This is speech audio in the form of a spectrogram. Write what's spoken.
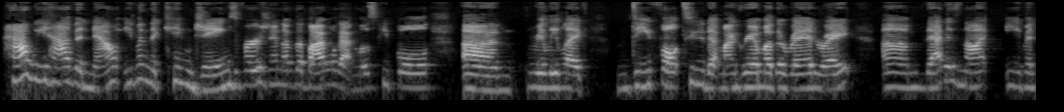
How we have it now, even the King James version of the Bible that most people um, really like default to, that my grandmother read, right? Um, that is not even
